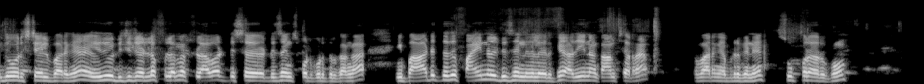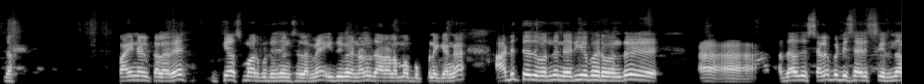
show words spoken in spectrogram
இது ஒரு ஸ்டைல் பாருங்க. இது டிஜிட்டல்ல ஃபுல்லாமே ஃப்ளவர் டிசைன்ஸ் போட்டு கொடுத்துருக்காங்க. இப்போ அடுத்தது ஃபைனல் டிசைன் இதுல இருக்கு. அதையும் நான் காமிச்சிடுறேன். பாருங்க எப்படி இருக்குன்னு. சூப்பரா இருக்கும். ஃபைனல் கலரு வித்தியாசமா இருக்கும் டிசைன்ஸ் எல்லாமே. இது வேணாலும் தாராளமா புக் பண்ணிக்கோங்க. அடுத்தது வந்து நிறைய பேர் வந்து அதாவது செலிபிரிட்டி சாரீஸ் இருந்தா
